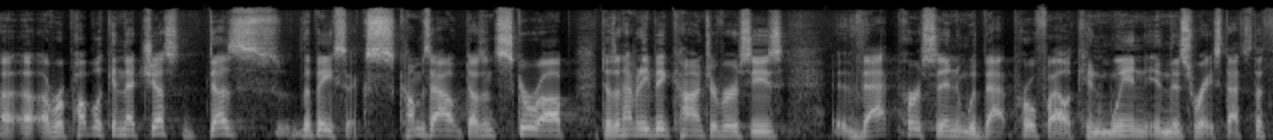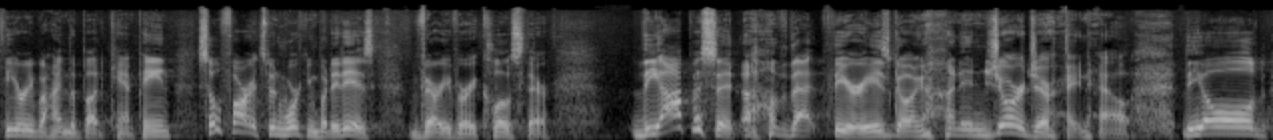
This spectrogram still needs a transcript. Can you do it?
a, a, Republican that just does the basics, comes out, doesn't screw up, doesn't have any big controversies, that person with that profile can win in this race. That's the theory behind the Budd campaign. So far, it's been working, but it is very, very close there. The opposite of that theory is going on in Georgia right now. The old,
